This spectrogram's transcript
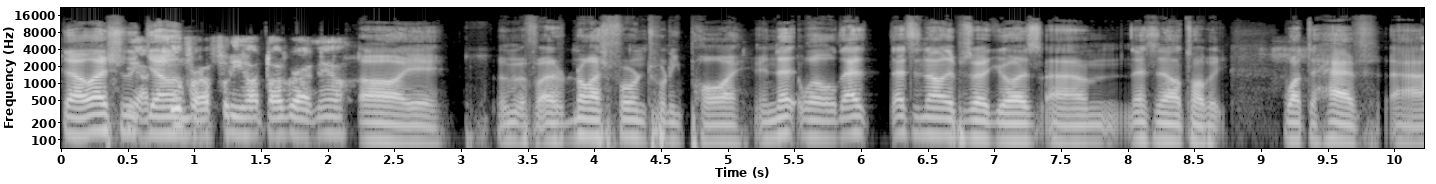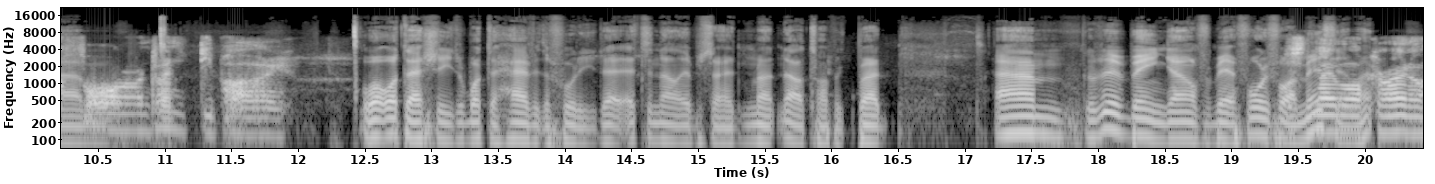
They'll actually Yeah, go for a footy hot dog right now. Oh yeah, a nice four and twenty pie, and that well that that's another episode, guys. Um, that's another topic. What to have? Um, Four and twenty pie. what what to actually what to have at the footy? That, that's another episode, no- another topic. But um, because we've been going for about forty five Just minutes. no more. Corona.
